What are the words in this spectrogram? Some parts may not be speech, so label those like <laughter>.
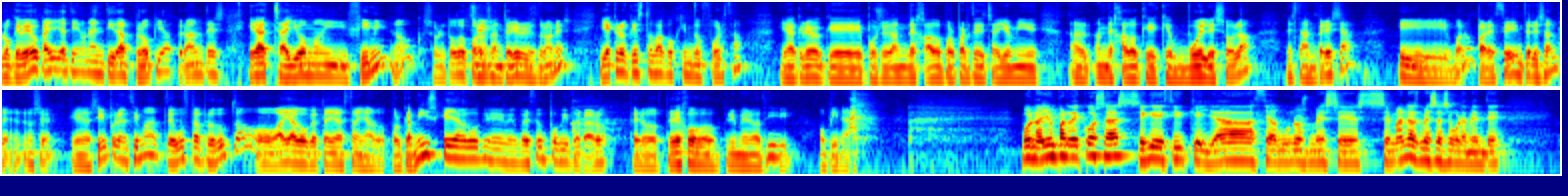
lo que veo, Calle ya tiene una entidad propia, pero antes era Xiaomi y Fimi, ¿no? Sobre todo con los anteriores drones. Y ya creo que esto va cogiendo fuerza. Ya creo que pues han dejado por parte de Xiaomi, han dejado que, que vuele sola esta empresa. Y bueno, parece interesante, no sé, que así por encima te gusta el producto o hay algo que te haya extrañado. Porque a mí es que hay algo que me parece un poquito raro, pero te dejo primero a ti opinar. <laughs> Bueno, hay un par de cosas. Sí que decir que ya hace algunos meses, semanas, meses seguramente,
